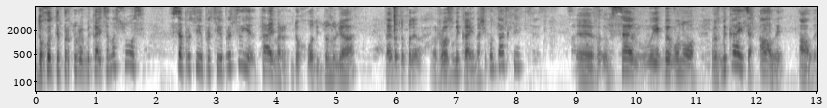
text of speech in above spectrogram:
доходить температура, вмикається насос, все працює, працює, працює. Таймер доходить до нуля. Таймер доходить, розмикає наші контакти. Е, все, якби воно розмикається, але, але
